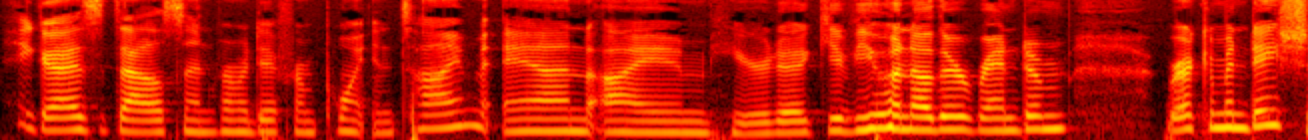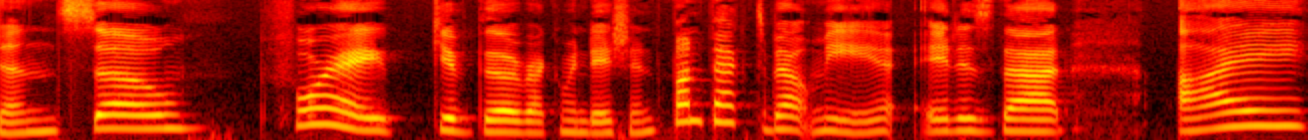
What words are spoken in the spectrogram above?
Hey guys, it's Alyson from a different point in time, and I'm here to give you another random recommendation. So, before I give the recommendation, fun fact about me it is that I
